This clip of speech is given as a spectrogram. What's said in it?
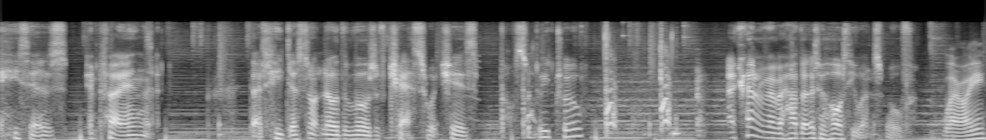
He says, implying that he does not know the rules of chess, which is possibly true. I can't remember how the little horsey ones move. Where are you?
